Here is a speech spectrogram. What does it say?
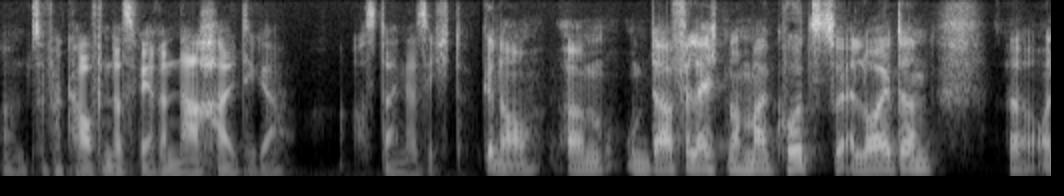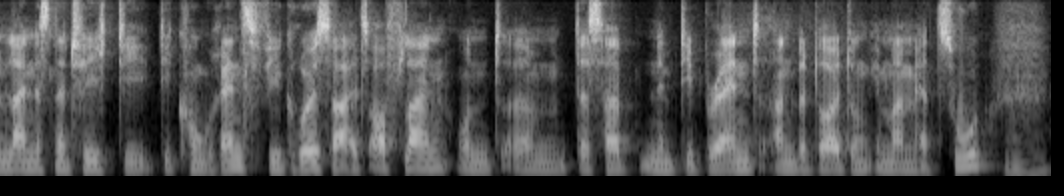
ähm, zu verkaufen, das wäre nachhaltiger aus deiner Sicht. Genau, ähm, um da vielleicht noch mal kurz zu erläutern, äh, online ist natürlich die, die Konkurrenz viel größer als offline und ähm, deshalb nimmt die Brand an Bedeutung immer mehr zu. Mhm.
